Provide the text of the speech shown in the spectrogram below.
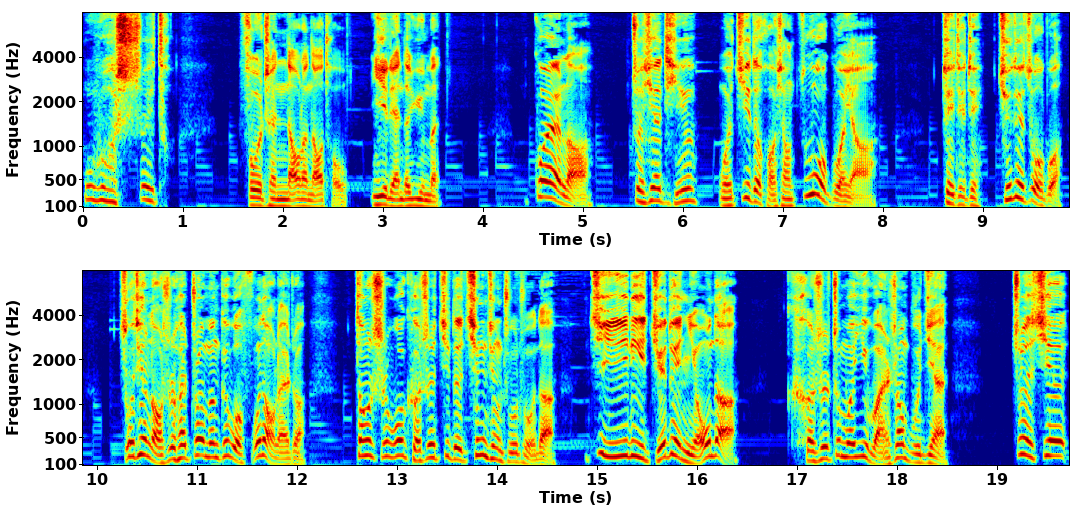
我睡的，傅晨挠了挠头，一脸的郁闷。怪了，这些题我记得好像做过呀。对对对，绝对做过。昨天老师还专门给我辅导来着，当时我可是记得清清楚楚的，记忆力绝对牛的。可是这么一晚上不见，这些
